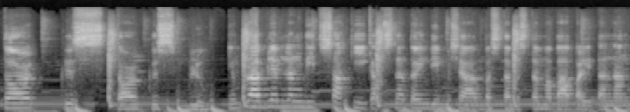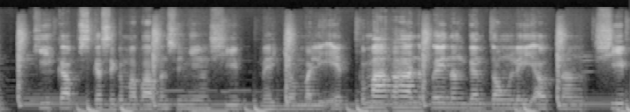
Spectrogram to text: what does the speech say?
Torcus, Torcus Blue. Yung problem lang dito sa keycaps na to, hindi mo siya basta-basta mapapalitan ng keycaps kasi kung mapapansin nyo yung ship, medyo maliit. Kung makakahanap kayo ng gantong layout ng ship,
